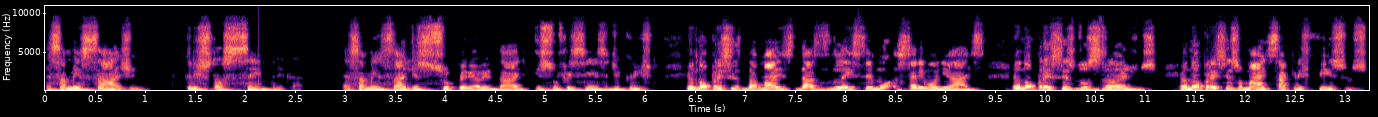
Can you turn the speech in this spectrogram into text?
Essa mensagem cristocêntrica, essa mensagem de superioridade e suficiência de Cristo. Eu não preciso mais das leis cerimoniais. Eu não preciso dos anjos. Eu não preciso mais de sacrifícios.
